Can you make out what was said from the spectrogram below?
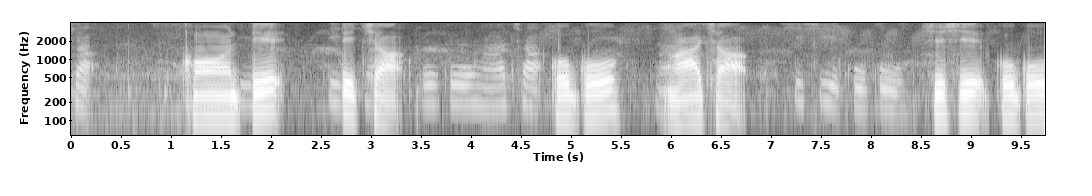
ချ ခွန်တစ်တစ်ချောက် ကိုကိုငါချ ကိုကို9ချောက် ရှိရှိကိုကို ရှစ်ရှစ်ကိုကို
